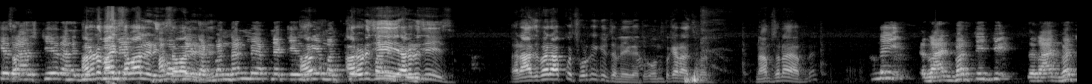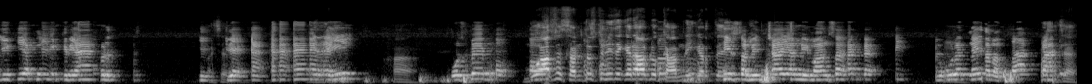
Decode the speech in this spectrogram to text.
के राष्ट्रीय गठबंधन में अपने केंद्रीय मंत्री अरुण जी अरुण जी राजभर आपको छोड़ के क्यों चले गए थे? ओम प्रकाश राजभर नाम सुना है आपने? नहीं राजभर जी जी राजभर जी की अपनी क्रियाएँ अच्छा। रही हाँ। उस पे वो आपसे संतुष्ट नहीं थे कह रहे आप लोग काम नहीं करते समीक्षा या मीमांसा की ज़रूरत नहीं समझता अच्छा।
